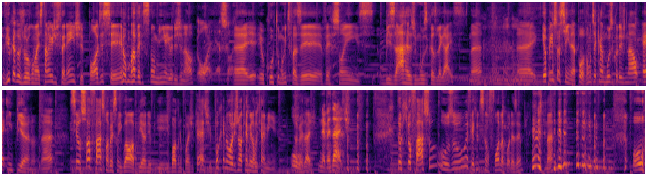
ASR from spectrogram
viu que é do jogo, mas tá meio diferente, pode ser uma versão minha e original. Olha só. É, eu curto muito fazer versões bizarras de músicas legais, né? Uhum. É, eu penso assim, né? Pô, vamos dizer que a música original é em piano, né? Se eu só faço uma versão igual a piano e, e boto no podcast, por que não a original que é melhor do que a minha? Oh, não é verdade? Não é verdade? então o que eu faço? Uso o efeito de sanfona, por exemplo, né? ou,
